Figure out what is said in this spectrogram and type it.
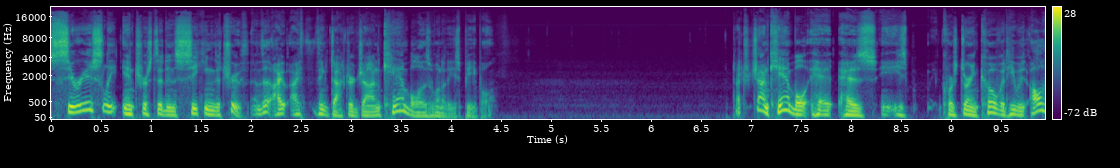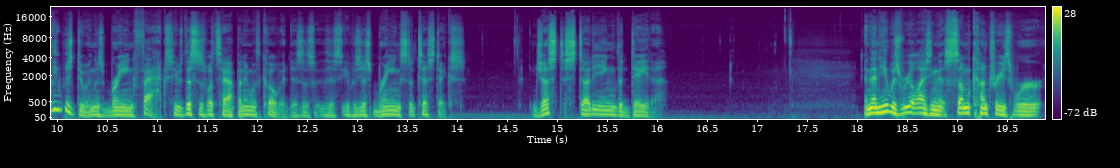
seriously interested in seeking the truth. And I, I think Dr. John Campbell is one of these people. Dr. John Campbell has, he's, of course, during COVID, he was, all he was doing was bringing facts. Was, this is what's happening with COVID. This is, this, he was just bringing statistics, just studying the data. And then he was realizing that some countries were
